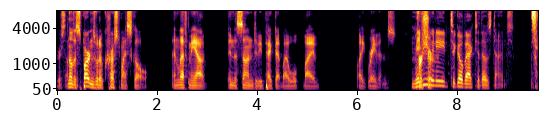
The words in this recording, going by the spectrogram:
or something. No, the Spartans would have crushed my skull and left me out in the sun to be pecked at by by like ravens. Maybe sure. we need to go back to those times.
